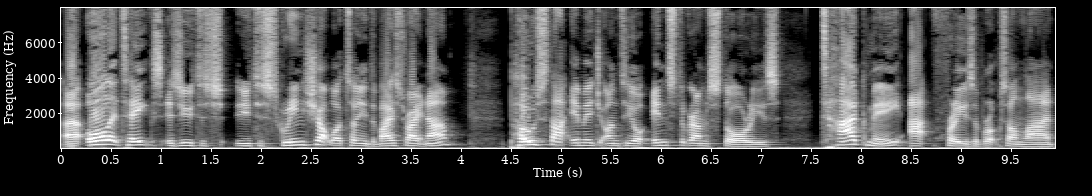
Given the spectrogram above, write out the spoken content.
Uh, all it takes is you to you to screenshot what's on your device right now, post that image onto your Instagram stories tag me at Fraser Brooks Online,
